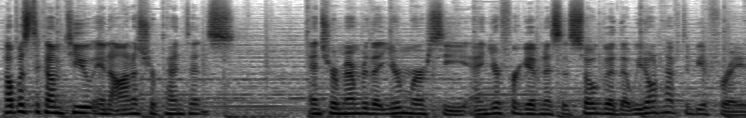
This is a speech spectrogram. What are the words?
Help us to come to you in honest repentance and to remember that your mercy and your forgiveness is so good that we don't have to be afraid,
